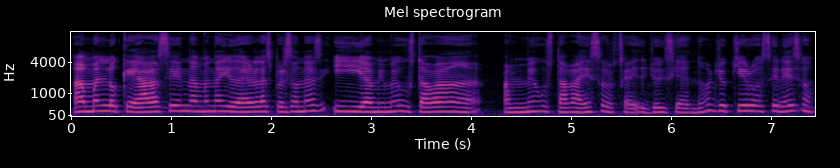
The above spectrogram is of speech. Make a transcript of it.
aman lo que hacen, aman ayudar a las personas y a mí me gustaba a mí me gustaba eso, o sea, yo decía, "No, yo quiero hacer eso."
